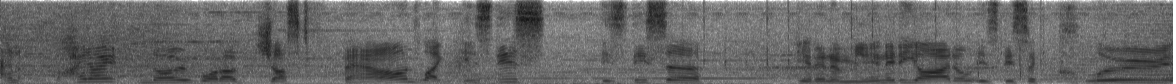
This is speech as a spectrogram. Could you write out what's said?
And I don't know what I've just found. Like, is this, is this a, hidden immunity idol? Is this a clue?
